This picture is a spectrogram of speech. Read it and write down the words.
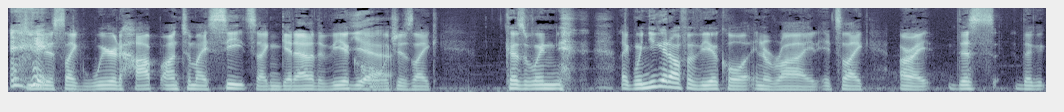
do this like weird hop onto my seat so I can get out of the vehicle, Yeah. which is like because when like when you get off a vehicle in a ride, it's like all right, this the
